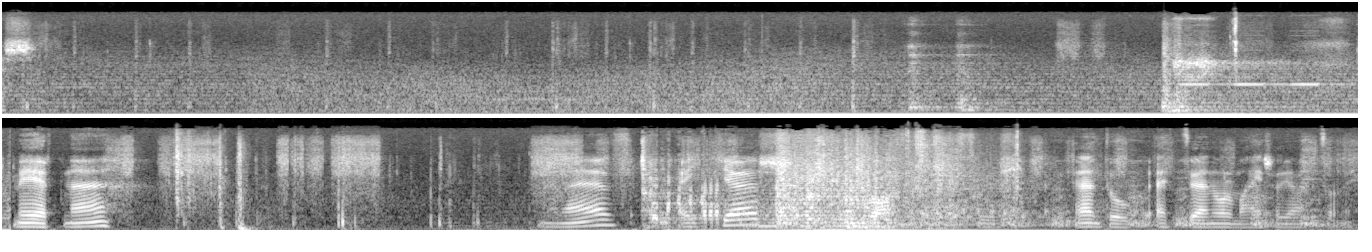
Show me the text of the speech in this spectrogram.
Érdekes. Miért ne? Nem ez. Egyes. Basszus. Nem tudok egyszerűen normálisan játszani.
